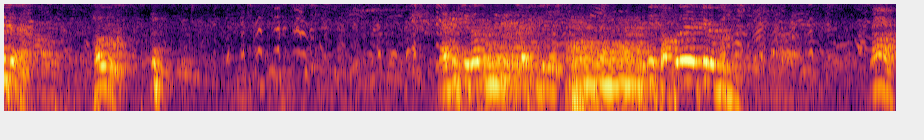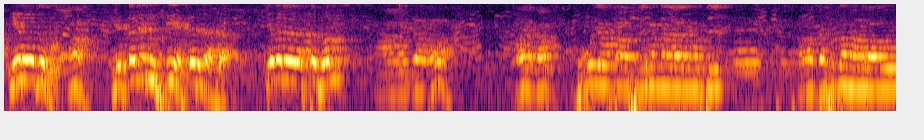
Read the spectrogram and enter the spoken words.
బల్ల పీట అది సిరప్ ఇది సప్లై సిరప్ ఈరోజు ఎక్కడి నుంచి ఎక్కడి దాకా? ఎవరు వస్తారు బోల్? శ్రీమన్నారాయణమూర్తి దశరథ మహారాజు.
